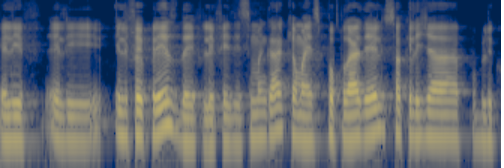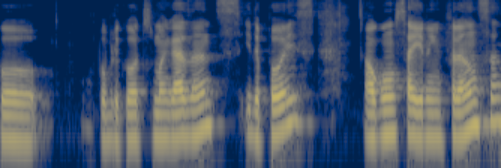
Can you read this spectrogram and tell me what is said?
ele, ele, ele foi preso, daí ele fez esse mangá, que é o mais popular dele, só que ele já publicou, publicou outros mangás antes e depois. Alguns saíram em França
